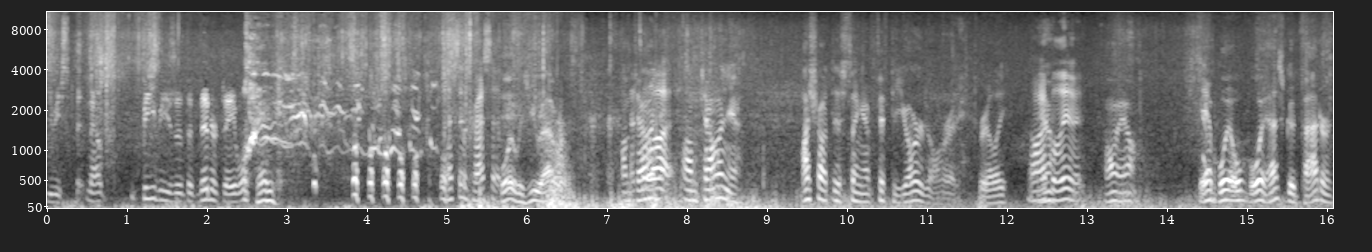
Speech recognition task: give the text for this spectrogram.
You'd be spitting out BBs at the dinner table. That's impressive. Boy, was you ever. I'm That's a telling lot. you. I'm telling you. I shot this thing at 50 yards already. Really? Oh, I believe it. Oh yeah. Yeah, boy, oh boy, that's a good pattern.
